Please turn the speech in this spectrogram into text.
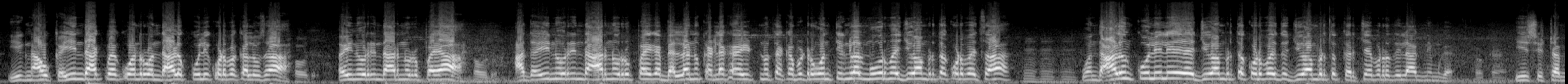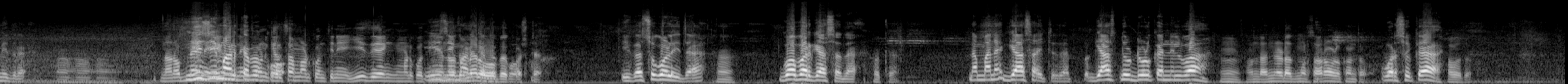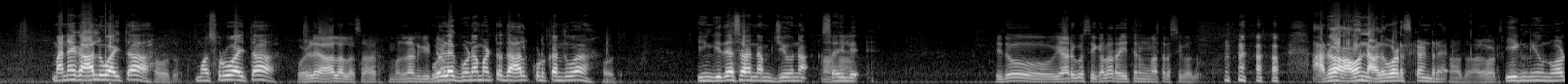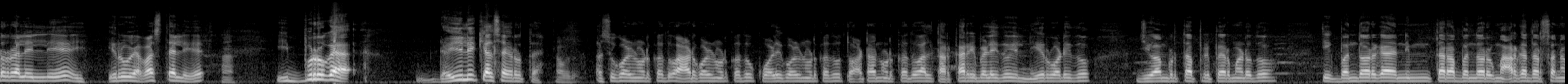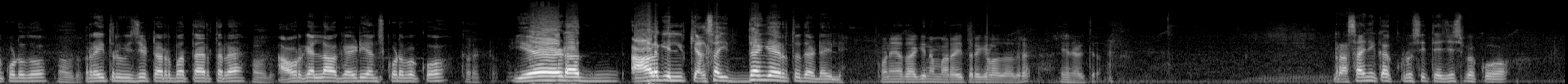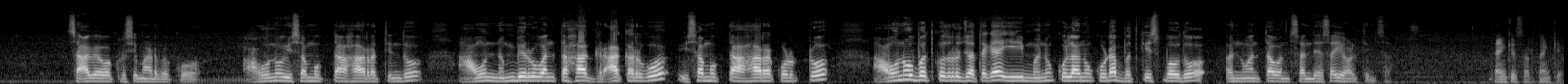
ಈಗ ನಾವು ಕೈಯಿಂದ ಹಾಕ್ಬೇಕು ಅಂದ್ರೆ ಒಂದು ಆಳು ಕೂಲಿ ಕೊಡ್ಬೇಕಲ್ವ ಸಾ? ಐನೂರಿಂದ ಆರ್ನೂರು ರೂಪಾಯ? ಹೌದು. ಅದು ಐನೂರಿಂದ ಆರ್ನೂರು ರೂಪಾಯಿಗೆ ಬೆಲ್ಲನು ಕಡ್ಲೆಕಾಯಿ ಹಿಟ್ಟನು ತಕ್ಕಬಿಟ್ರು ಒಂದು ತಿಂಗಳಲ್ಲಿ ಮೂರು ಮೈ ಜೀವಾಮೃತ ಕೊಡ್ಬೇಕು ಸಾ? ಒಂದು ಆಳಿನ ಕೂಲಿಲಿ ಜೀವಾಮೃತ ಕೊಡ್ಬೋದು ಜೀವಾಮೃತ ಖರ್ಚೇ ಬರೋದಿಲ್ಲ ಆಗ ನಿಮ್ಗೆ. ಈ ಸಿಸ್ಟಮ್ ಇದ್ರೆ. ನಾನು Easy ಮಾಡ್ಕೋಬೇಕು. ಕೆಲಸ ಮಾಡ್ಕೊಂತೀನಿ ಈಸಿ ಹೆಂಗ್ ಮಾಡ್ಕೊತೀನಿ ಮಾಡ್ಕೋಬೇಕು. ಹೋಗ್ಬೇಕು ಅಷ್ಟೇ. ಈಗ ಹಸುಗಳಿದೆ. ಗೋಬರ್ ಗ್ಯಾಸ್ ಅದ. ಓಕೆ ನಮ್ಮ ಮನೆಗೆ ಗ್ಯಾಸ್ ಆಯ್ತದೆ. ಗ್ಯಾಸ್ ದುಡ್ಡು ಉಳ್ಕನಿಲ್ವಾ ಒಂದು ಹನ್ನೆರಡು ಹದಿಮೂರು ಸಾವಿರ ಉಳ್ಕೊಂತು. ವರ್ಷಕ್ಕೆ? ಹೌದು. ಮನೆಗೆ ಹಾಲು ಆಯ್ತಾ? ಹೌದು. ಮೊಸರು ಆಯ್ತಾ? ಒಳ್ಳೆ ಹಾಲಲ್ಲ ಸರ್ ಮಲ್ನಾಡ್ ಒಳ್ಳೆ ಗುಣಮಟ್ಟದ ಹಾಲು ಕುಡ್ಕಂದ್ವಾ? ಹೌದು. ಹಿಂಗಿದೆ ಸರ್ ನಮ್ಮ ಜೀವನ ಶೈಲಿ. ಇದು ಯಾರಿಗೂ ಸಿಗಲ್ಲ ರೈತನಿಗೆ ಮಾತ್ರ ಸಿಗೋದು. ಅದು ಅವನ್ನ ಅಳವಡಿಸ್ಕೊಂಡ್ರೆ. ಹೌದು ಅಳವಡಿಸ್ ಈಗ ನೀವು ನೋಡೋರಲ್ಲಿ ಇಲ್ಲಿ ಇರೋ ವ್ಯವಸ್ಥೆಯಲ್ಲಿ ಇಬ್ರಿಗೆ ಡೈಲಿ ಕೆಲಸ ಇರುತ್ತೆ. ಹೌದು. ಹಸುಗಳು ನೋಡ್ಕೋದು ಆಡುಗಳು ನೋಡ್ಕೋದು ಕೋಳಿಗಳು ನೋಡ್ಕೋದು ತೋಟ ನೋಡ್ಕೋದು ಅಲ್ಲಿ ತರಕಾರಿ ಬೆಳೆಯೋದು ಇಲ್ಲಿ ನೀರು ಹೊಡೆದು ಜೀವಾಮೃತ ಪ್ರಿಪೇರ್ ಮಾಡೋದು. ಈಗ ಬಂದವ್ರಿಗೆ ನಿಮ್ಮ ಥರ ಬಂದವ್ರಿಗೆ ಮಾರ್ಗದರ್ಶನ ಕೊಡೋದು. ರೈತರು ವಿಸಿಟರ್ ಬರ್ತಾ ಇರ್ತಾರೆ. ಅವ್ರಿಗೆಲ್ಲ ಗೈಡೆನ್ಸ್ ಕೊಡಬೇಕು. ಕರೆಕ್ಟ್ ಎರಡು ಆಳ್ಗೆ ಇಲ್ಲಿ ಕೆಲಸ ಇದ್ದಂಗೆ ಇರ್ತದೆ ಡೈಲಿ. ಕೊನೆಯದಾಗಿ ನಮ್ಮ ರೈತರಿಗೆ ಹೇಳೋದಾದರೆ ಏನು ಹೇಳ್ತೀರಾ? ರಾಸಾಯನಿಕ ಕೃಷಿ ತ್ಯಜಿಸಬೇಕು ಸಾವಯವ ಕೃಷಿ ಮಾಡಬೇಕು. ಅವನು ವಿಷಮುಕ್ತ ಆಹಾರ ತಿಂದು ಅವನು ನಂಬಿರುವಂತಹ ಗ್ರಾಹಕರಿಗೂ ವಿಷಮುಕ್ತ ಆಹಾರ ಕೊಟ್ಟು ಅವನು ಬದುಕೋದ್ರ ಜೊತೆಗೆ ಈ ಮನುಕುಲನೂ ಕೂಡ ಬದುಕಿಸ್ಬೋದು ಅನ್ನುವಂಥ ಒಂದು ಸಂದೇಶ ಹೇಳ್ತೀನಿ sir. Thank you sir thank you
